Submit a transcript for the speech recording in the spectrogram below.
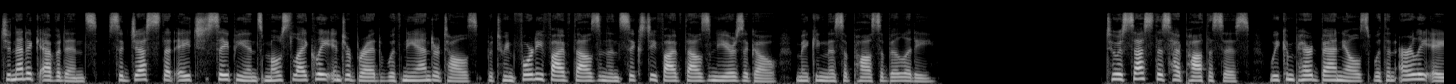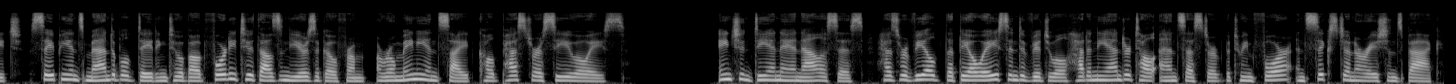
Genetic evidence suggests that H. sapiens most likely interbred with Neanderthals between 45,000 and 65,000 years ago, making this a possibility. To assess this hypothesis, we compared Banyoles with an early H. sapiens mandible dating to about 42,000 years ago from a Romanian site called Peștera cu Oase. Ancient DNA analysis has revealed that the Oase individual had a Neanderthal ancestor between four and six generations back,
